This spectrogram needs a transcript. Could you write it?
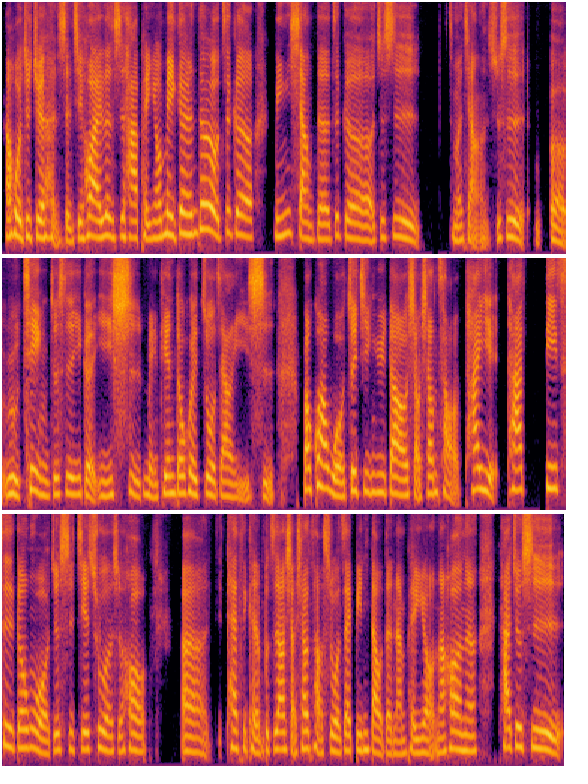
然后我就觉得很神奇。后来认识他朋友，每个人都有这个冥想的这个就是怎么讲，就是呃 routine，就是一个仪式，每天都会做这样仪式。包括我最近遇到小香草，他也他第一次跟我就是接触的时候，呃，Cathy 可能不知道小香草是我在冰岛的男朋友。然后呢，他就是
